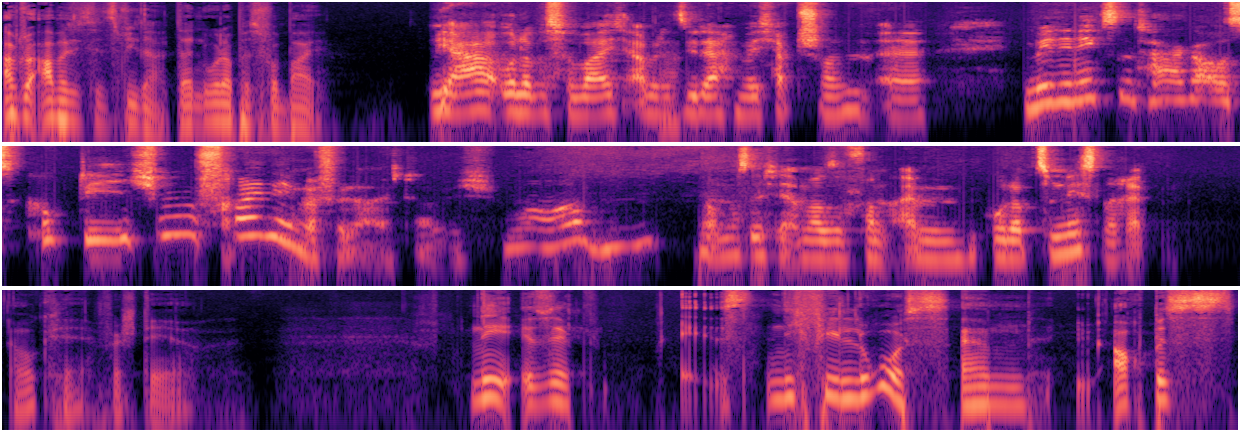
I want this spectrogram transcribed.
Aber du arbeitest jetzt wieder, dein Urlaub ist vorbei. Ja, Urlaub ist vorbei, ich arbeite ja. jetzt wieder, aber ich habe schon äh, mir die nächsten Tage ausgeguckt, die ich hm, frei nehme vielleicht. Habe ich. Ja, hm. man muss sich ja immer so von einem Urlaub zum nächsten retten. Okay, verstehe. Nee, ist, ist nicht viel los. Ähm, auch bis,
